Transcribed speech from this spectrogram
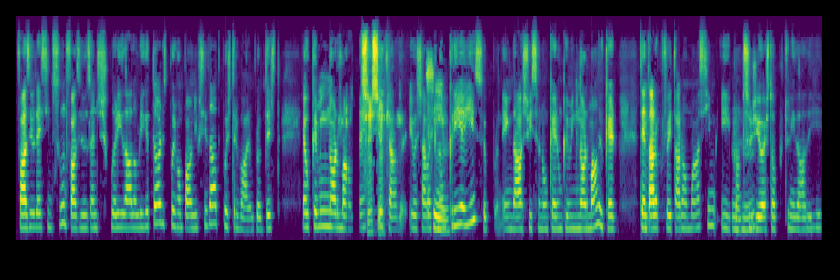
fazem o décimo segundo, fazem os anos de escolaridade obrigatórios, depois vão para a universidade, depois trabalham. Pronto, este é o caminho normal, né? Sim, Eu sim. achava, eu achava que não queria isso, eu, ainda acho isso, eu não quero um caminho normal, eu quero tentar aproveitar ao máximo e pronto, Uhum. surgiu esta oportunidade e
